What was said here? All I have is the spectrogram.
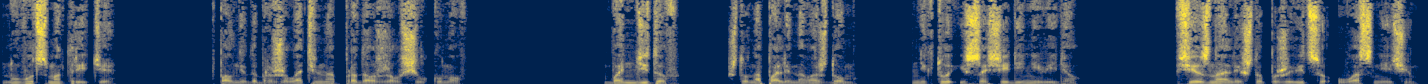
Ну вот смотрите, вполне доброжелательно продолжал Щелкунов. Бандитов, что напали на ваш дом, никто из соседей не видел. Все знали, что поживиться у вас нечем.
